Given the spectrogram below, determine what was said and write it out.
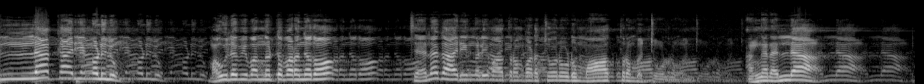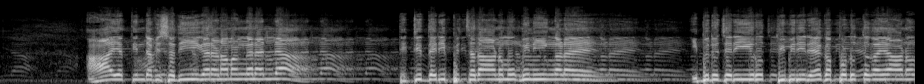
എല്ലാ കാര്യങ്ങളിലും. മൗലവി വന്നിട്ട് പറഞ്ഞതോ ചില കാര്യങ്ങളിൽ മാത്രം പടച്ചോനോട് മാത്രം പറ്റുള്ളൂ. അങ്ങനല്ല. ആയത്തിന്റെ വിശദീകരണം അങ്ങനല്ല. തെറ്റിദ്ധരിപ്പിച്ചതാണ് മുഅ്മിനീങ്ങളെ ഇബിനു ജരീർ തിബിരി രേഖപ്പെടുത്തുകയാണ്.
